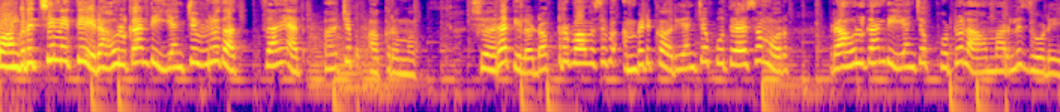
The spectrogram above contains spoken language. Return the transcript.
काँग्रेसचे नेते राहुल गांधी यांच्या विरोधात चालण्यात भाजप आक्रमक. शहरातील डॉक्टर बाबासाहेब आंबेडकर यांच्या पुतळ्यासमोर राहुल गांधी यांच्या फोटोला मारले जोडे.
